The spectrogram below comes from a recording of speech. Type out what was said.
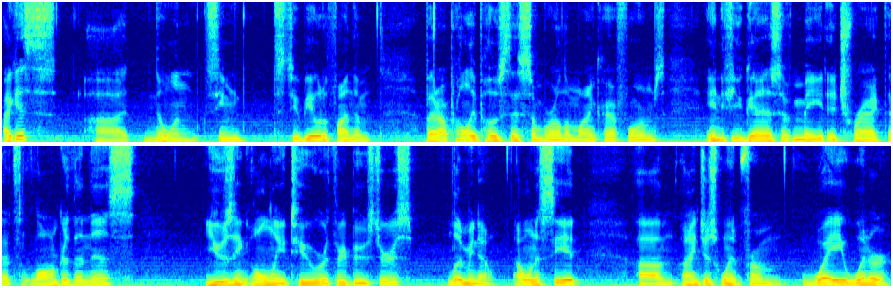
I guess uh, no one seems to be able to find them. But I'll probably post this somewhere on the Minecraft forums. And if you guys have made a track that's longer than this, using only two or three boosters, let me know. I want to see it. Um, I just went from way winter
